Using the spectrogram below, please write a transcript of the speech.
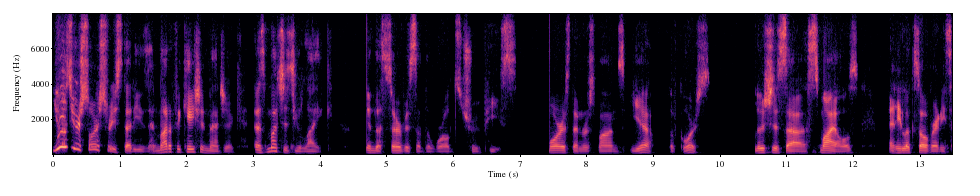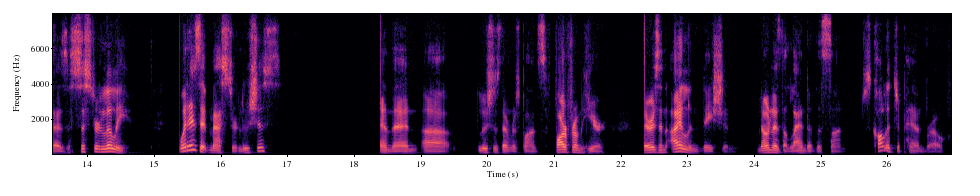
"Use your sorcery studies and modification magic as much as you like, in the service of the world's true peace." Morris then responds, "Yeah, Of course. Lucius uh, smiles and he looks over and he says, Sister Lily, what is it, Master Lucius? And then uh, Lucius then responds, Far from here, there is an island nation known as the Land of the Sun. Just call it Japan, bro.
